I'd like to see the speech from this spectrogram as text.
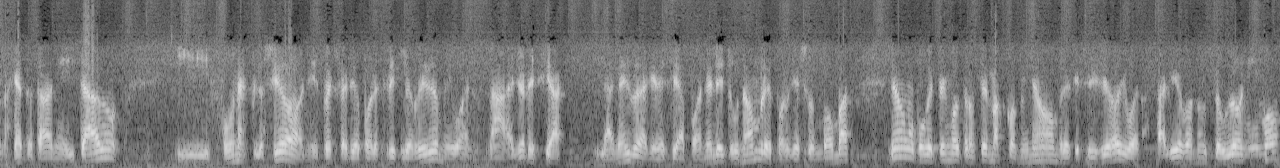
imagínate, estaban editados y fue una explosión. Y después salió por Strictly Rhythm y bueno, nada, yo le decía, la anécdota que decía, ponele tu nombre porque es un bomba. No, porque tengo otros temas con mi nombre, qué sé yo, y bueno, salió con un seudónimo,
